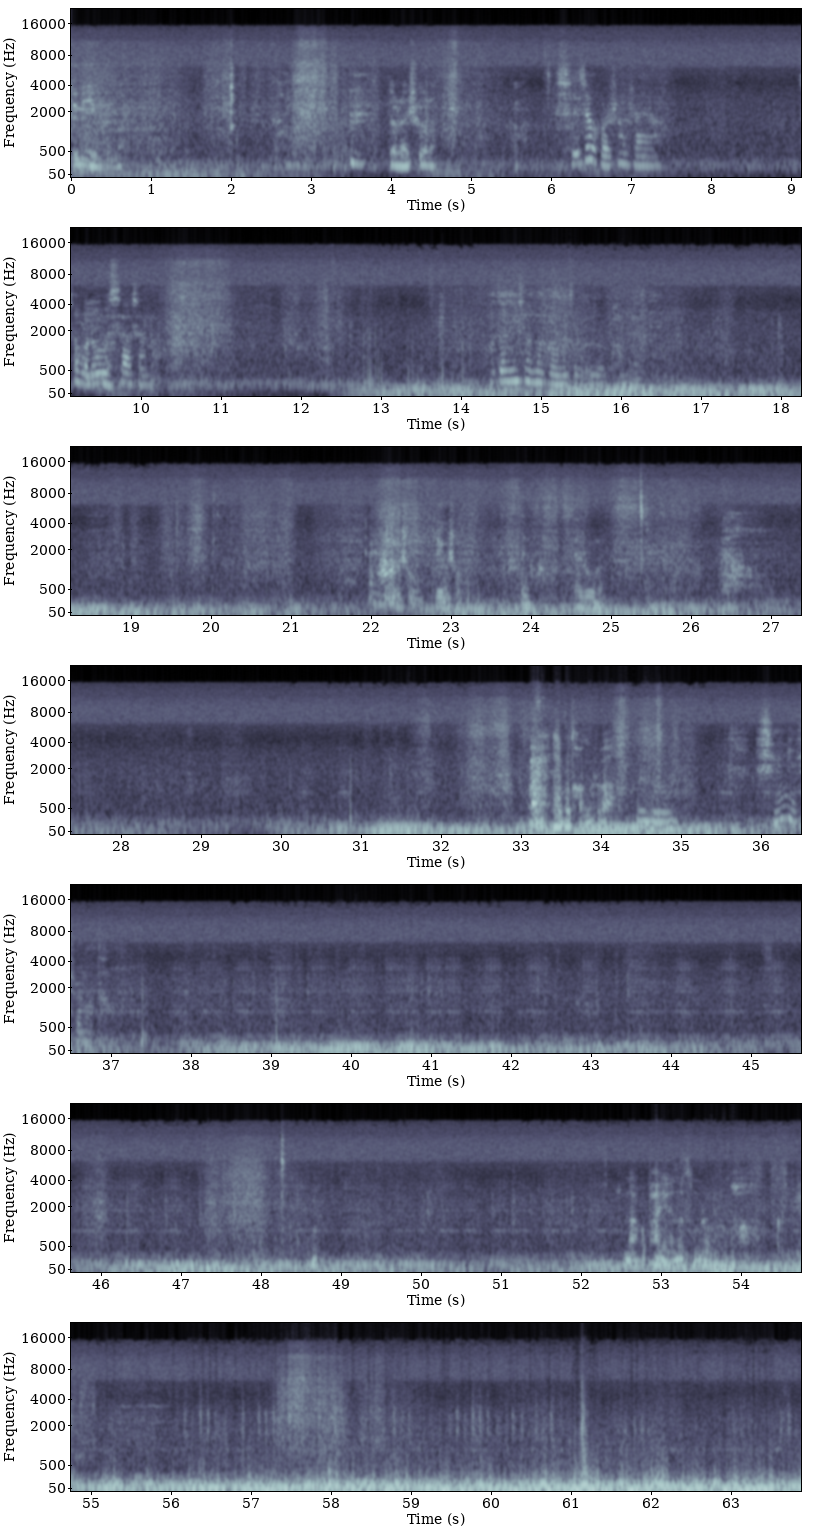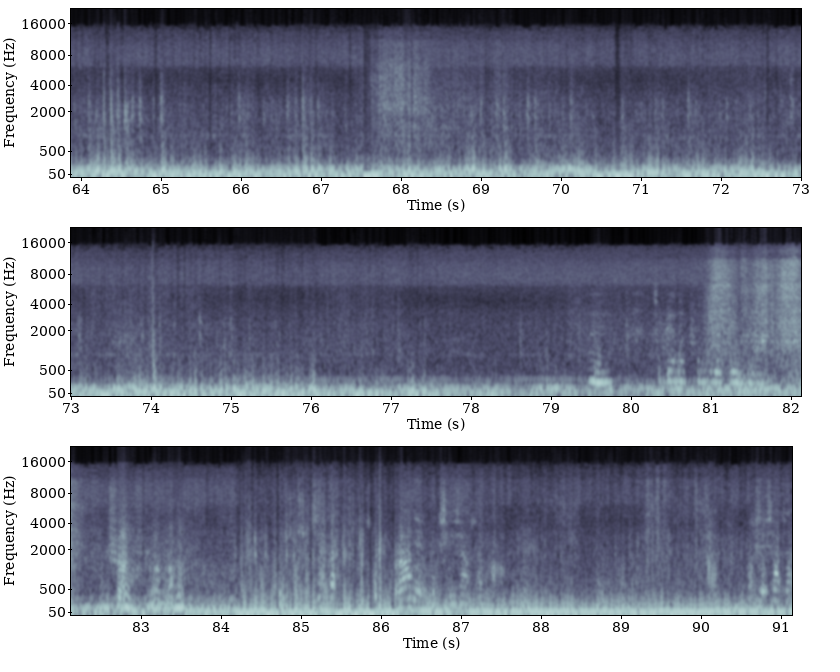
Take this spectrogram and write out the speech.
对面有人吗？要来车了。谁这会儿上山呀？这会儿都是下山的。我担心上山好像走的就是旁边。干啥哪？个手？这个手废话。带入了。哎，那也不疼是吧？嗯，谁没事老疼？哪个攀岩的从这儿往上爬，嗯，这边的瀑布的地形，是啊，冷了吗？现在不让你步行下山吗？啊，步行下山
